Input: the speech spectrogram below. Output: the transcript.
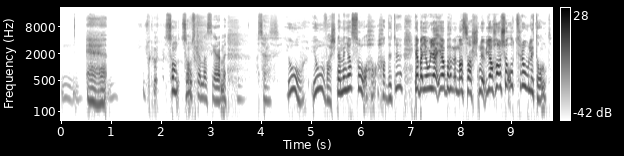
Mm. Eh, som, som ska massera mig. Och sen, jo, jo vars, nej men jag så, hade du? Jag bara, jo jag, jag behöver massage nu. Jag har så otroligt ont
